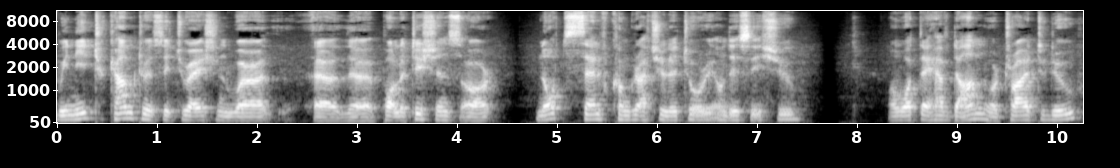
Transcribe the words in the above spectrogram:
we need to come to a situation where uh, the politicians are not self congratulatory on this issue, on what they have done or tried to do,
